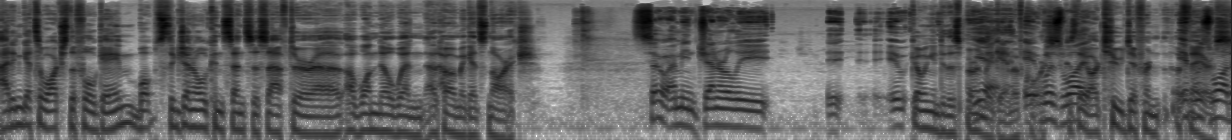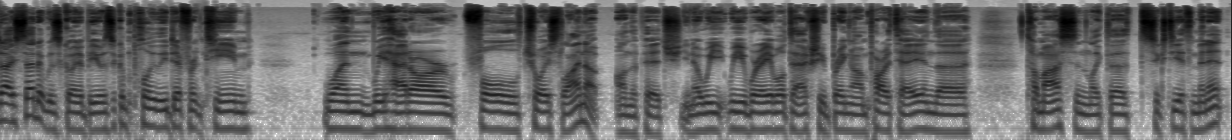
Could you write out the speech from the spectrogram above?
I didn't get to watch the full game. What's the general consensus after uh, a one 0 win at home against Norwich? So, I mean, generally, it, it, Going into this Burnley Yeah, game, of course, because they are two different affairs. it was what I said it was going to be. It was a completely different team when we had our full choice lineup on the pitch. You know, we, we were able to actually bring on Partey in the Tomas in like the 60th minute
